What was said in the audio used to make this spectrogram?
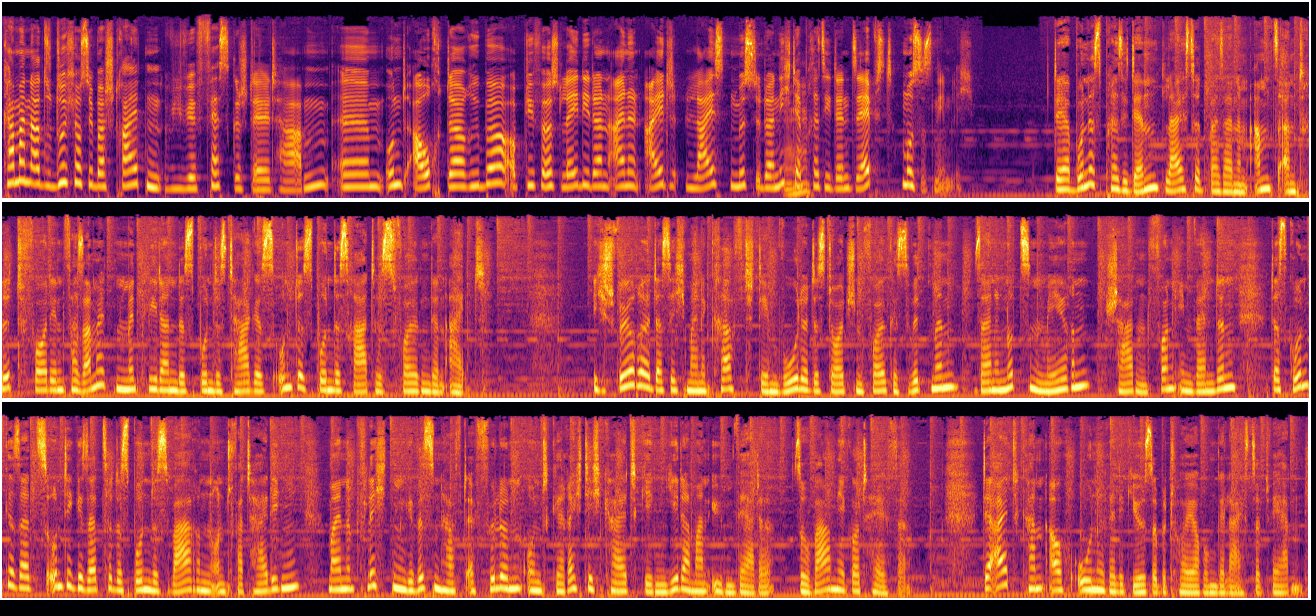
Kann man also durchaus überstreiten, wie wir festgestellt haben, ähm, und auch darüber, ob die First Lady dann einen Eid leisten müsste oder nicht. Der Präsident selbst muss es nämlich. Der Bundespräsident leistet bei seinem Amtsantritt vor den versammelten Mitgliedern des Bundestages und des Bundesrates folgenden Eid. Ich schwöre, dass ich meine Kraft dem Wohle des deutschen Volkes widmen, seinen Nutzen mehren, Schaden von ihm wenden, das Grundgesetz und die Gesetze des Bundes wahren und verteidigen, meine Pflichten gewissenhaft erfüllen und Gerechtigkeit gegen jedermann üben werde. So wahr mir Gott helfe. Der Eid kann auch ohne religiöse Beteuerung geleistet werden.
